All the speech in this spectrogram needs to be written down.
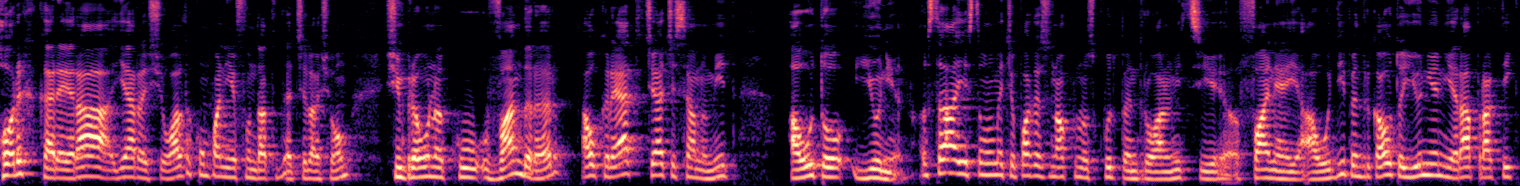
Horch, care era iarăși o altă companie fondată de același om, și împreună cu Wanderer au creat ceea ce s-a numit Auto Union. Ăsta este un nume ce poate suna cunoscut pentru anumiți fani ai Audi, pentru că Auto Union era practic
